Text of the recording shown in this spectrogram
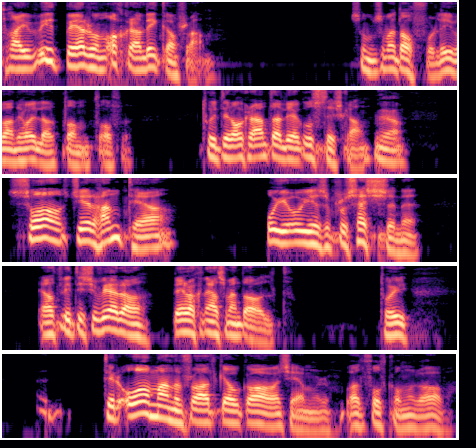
ta i vid ber hon akkurat lika fram som som ett offer, livande hela tant offer. Tog det också antagliga gostiskan. Ja. Så ger han till och i och i så processen att vi inte vera vera knä som ända allt. Tog till åmannen från att gå och gava kommer och att folk kommer och gava.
